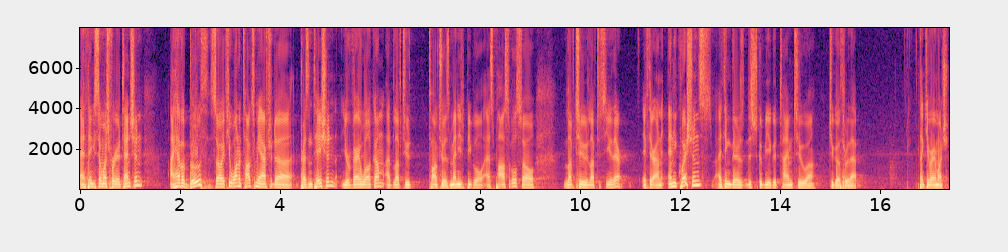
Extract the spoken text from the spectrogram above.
And thank you so much for your attention. I have a booth, so if you want to talk to me after the presentation, you're very welcome. I'd love to talk to as many people as possible, so love to love to see you there. If there are any questions, I think there's this could be a good time to uh, to go through that. Thank you very much.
